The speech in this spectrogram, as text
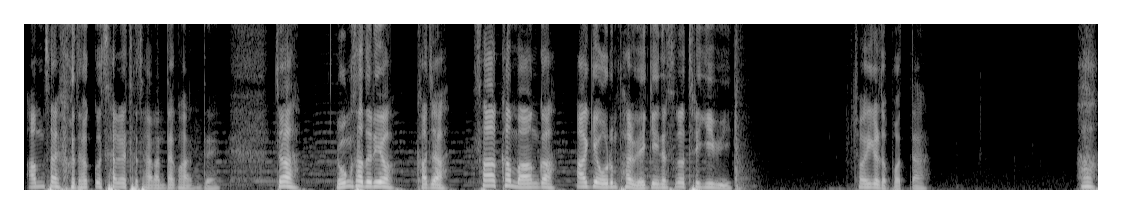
암살보다 꾸살을 더 잘한다고 하는데 자 용사들이여 가자. 사악한 마음과 악의 오른팔 외계인을 쓰러뜨리기 위. 초기를 덮었다. 하.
